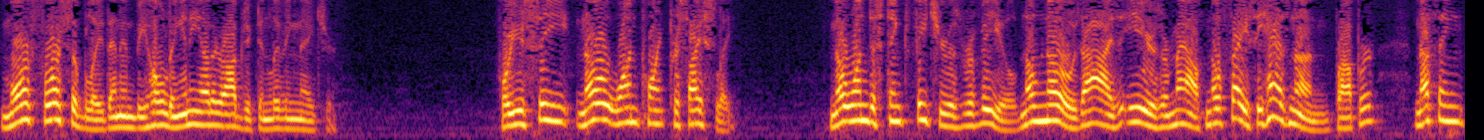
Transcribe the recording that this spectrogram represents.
more forcibly than in beholding any other object in living nature. For you see no one point precisely. No one distinct feature is revealed. No nose, eyes, ears, or mouth. No face. He has none proper. Nothing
